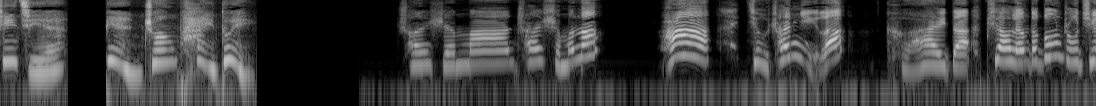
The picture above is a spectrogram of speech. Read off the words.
夕节变装派对，穿什么？穿什么呢？哈，就穿你了，可爱的、漂亮的公主裙。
